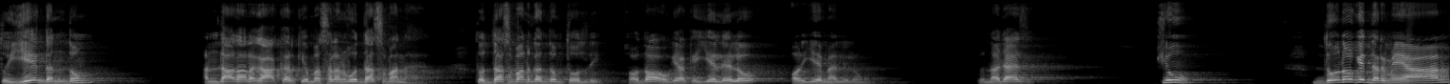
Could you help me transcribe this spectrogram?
تو یہ گندم اندازہ لگا کر کے مثلاً وہ دس من ہے تو دس من گندم تول دی۔ سودا ہو گیا کہ یہ لے لو اور یہ میں لے لوں۔ تو ناجائز کیوں؟ دونوں کے درمیان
